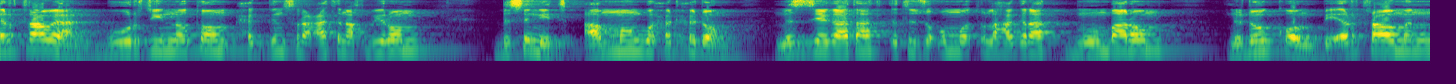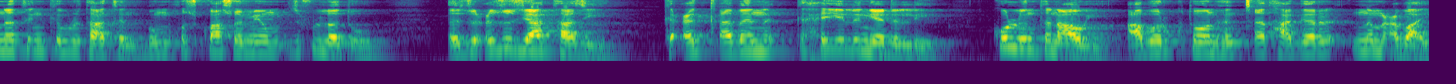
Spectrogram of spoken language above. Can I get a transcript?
ኤርትራውያን ብውርዚነቶም ሕግን ስርዓትን ኣኽቢሮም ብስኒት ኣብ መንጎ ሕድሕዶም ምስ ዜጋታት እቲ ዝቕመጡሉ ሃገራት ብምንባሮም ንደቆም ብኤርትራዊ መንነትን ክብርታትን ብምኽስኳሶም እዮም ዝፍለጡ። እዚ ዕዙዝ ያታ እዚ ክዕቀብን ክሕይልን የድሊ። ኩሉ እንትናዊ ኣበርክቶን ህንፀት ሃገር ንምዕባይ።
